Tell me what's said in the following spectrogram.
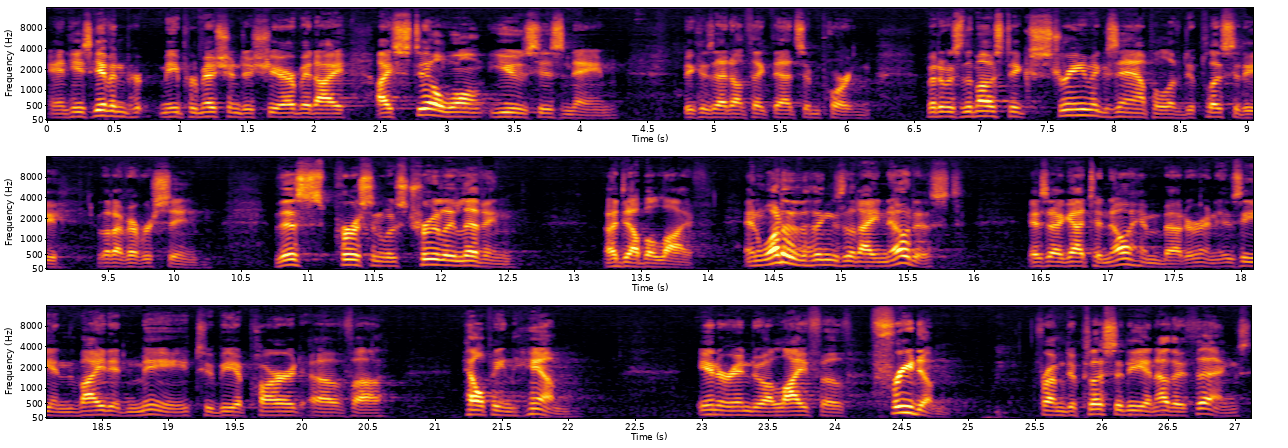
and he's given per- me permission to share, but I, I still won't use his name because I don't think that's important. But it was the most extreme example of duplicity that I've ever seen. This person was truly living a double life. And one of the things that I noticed as I got to know him better and as he invited me to be a part of uh, helping him enter into a life of freedom from duplicity and other things,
